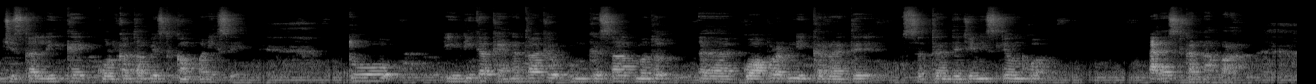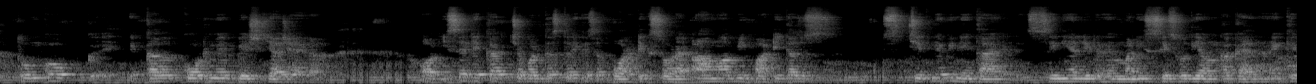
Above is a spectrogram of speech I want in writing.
जिसका लिंक है कोलकाता बेस्ड कंपनी से। तो ईडी का कहना था कि उनके साथ मतलब कोऑपरेट नहीं कर रहे थे सत्येंद्र जैन, इसलिए उनको अरेस्ट करना पड़ा। तो उनको कल कोर्ट में पेश किया जाएगा। और इसे लेकर ज़बरदस्त तरीके से पॉलिटिक्स हो रहा है। आम आदमी पार्टी का जो जितने भी नेता है सीनियर लीडर है, मनीष सिसोदिया, उनका कहना है कि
